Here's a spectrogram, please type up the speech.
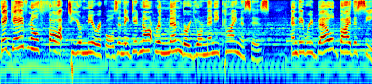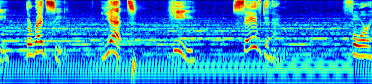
they gave no thought to your miracles, and they did not remember your many kindnesses, and they rebelled by the sea, the Red Sea. Yet he saved them for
